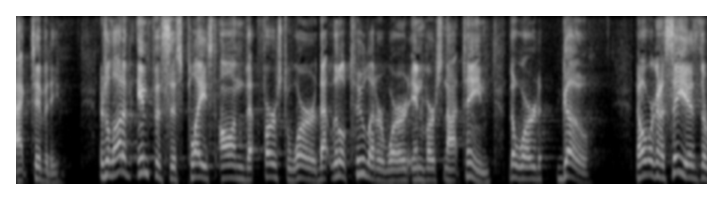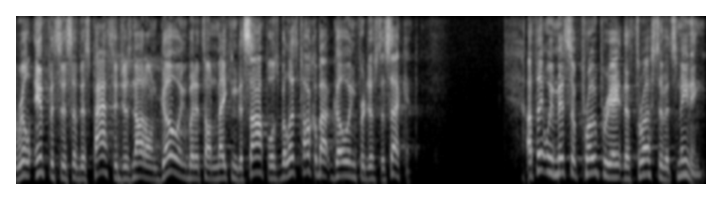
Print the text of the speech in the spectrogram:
activity. There's a lot of emphasis placed on that first word, that little two letter word in verse 19, the word go. Now, what we're going to see is the real emphasis of this passage is not on going, but it's on making disciples. But let's talk about going for just a second. I think we misappropriate the thrust of its meaning.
